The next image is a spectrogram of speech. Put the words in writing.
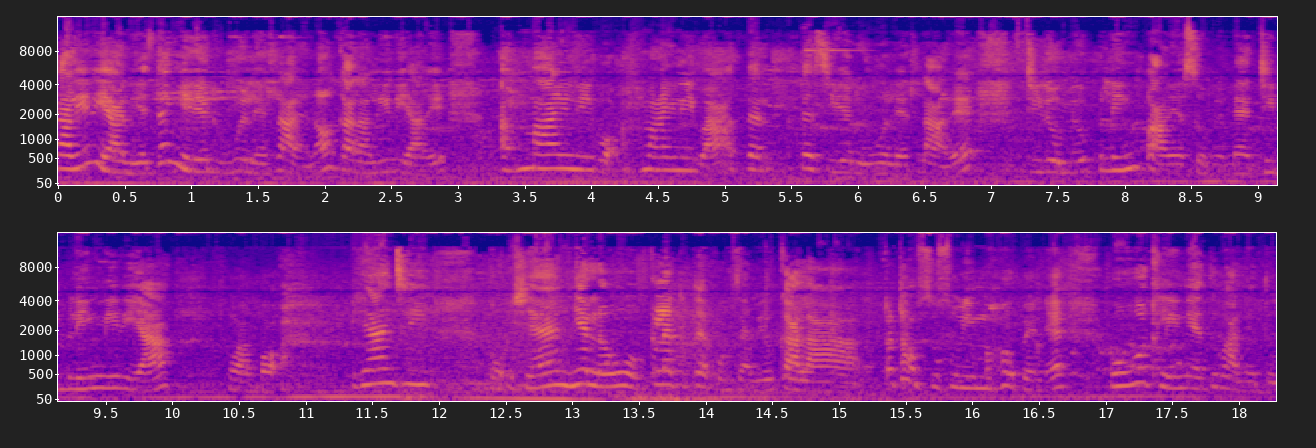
ကာလေးတွေကလေအသက်ငယ်တဲ့လူဝတ်လဲလှတယ်နော်ကာလာလေးတွေကလေအမိုင်းလေးပေါ့အမိုင်းလေးပါအသက်အသက်ကြီးတဲ့လူဝတ်လဲလှတယ်ဒီလိုမျိုး bling ပါတယ်ဆိုပေမဲ့ဒီ bling လေးတွေကဟိုပါပေါ့အရန်ကြီးဟိုအရန်မျက်လုံးကိုကလပ်တက်တက်ပုံစံမျိုးကာလာတော်တော်ဆူဆူကြီးမဟုတ်ပဲねဘိုးဘကလေးနဲ့သူ့ဟာနဲ့သူ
